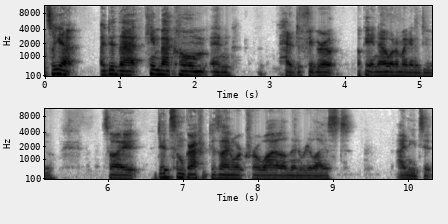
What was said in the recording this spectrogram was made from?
so yeah, I did that. Came back home and had to figure out okay, now what am I going to do? So I did some graphic design work for a while and then realized I need to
